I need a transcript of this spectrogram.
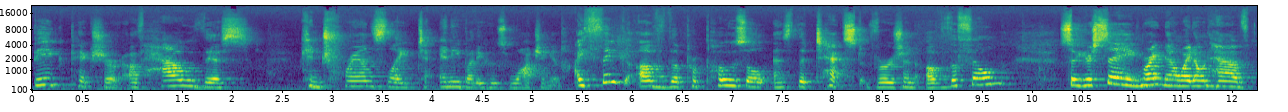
big picture of how this can translate to anybody who's watching it. I think of the proposal as the text version of the film. So you're saying, right now, I don't have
